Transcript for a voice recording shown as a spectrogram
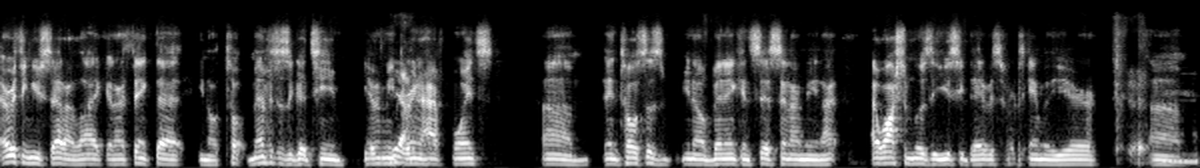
everything you said I like, and I think that you know to- Memphis is a good team. Giving me Yeah. three and a half points, um, and Tulsa's you know been inconsistent. I mean, I I watched them lose to UC Davis first game of the year. Um,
